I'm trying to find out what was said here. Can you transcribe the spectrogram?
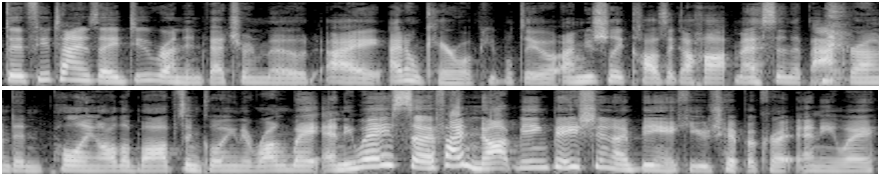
the few times I do run in veteran mode, I I don't care what people do. I'm usually causing a hot mess in the background and pulling all the mobs and going the wrong way anyway. So if I'm not being patient, I'm being a huge hypocrite anyway.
